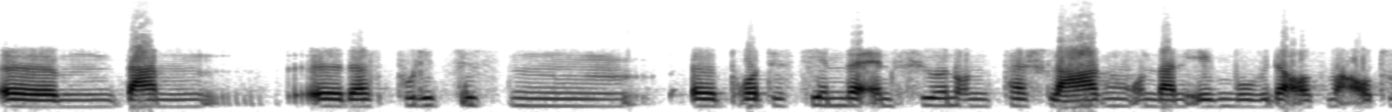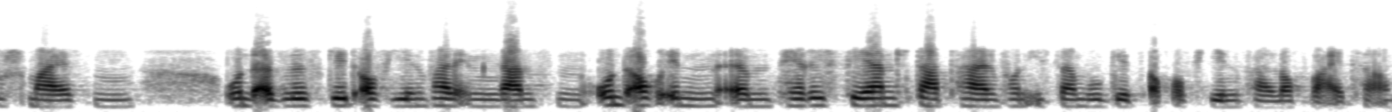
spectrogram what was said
ähm, dann äh, dass Polizisten äh, Protestierende entführen und verschlagen und dann irgendwo wieder aus dem Auto schmeißen. Und also das geht auf jeden Fall in den ganzen und auch in ähm, peripheren Stadtteilen von Istanbul geht es auch auf jeden Fall noch weiter.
